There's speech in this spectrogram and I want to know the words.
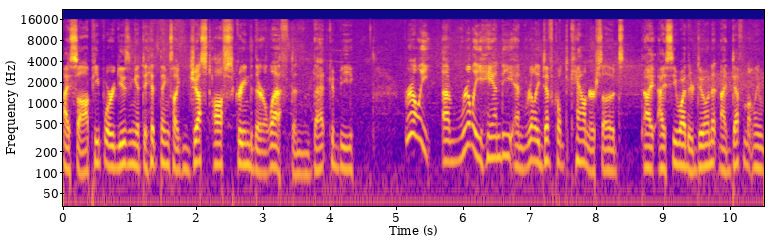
I saw. People were using it to hit things like just off screen to their left, and that could be really, uh, really handy and really difficult to counter. So I, I see why they're doing it, and I definitely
